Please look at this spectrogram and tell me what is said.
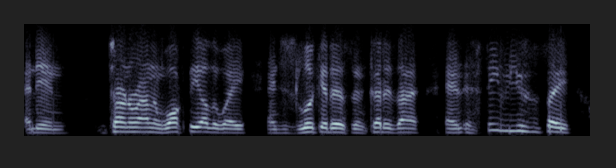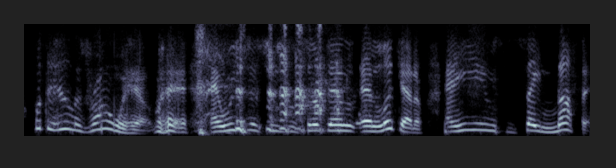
and then turn around and walk the other way and just look at us and cut his eye. And Steve used to say, what the hell is wrong with him? and we just used to sit there and, and look at him. And he used to say nothing.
